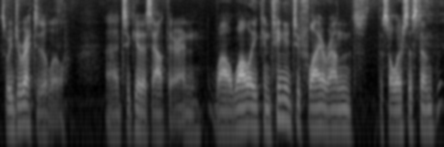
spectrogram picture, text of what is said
So we directed a little uh, to get us out there. And while WALL-E continued to fly around the solar system,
